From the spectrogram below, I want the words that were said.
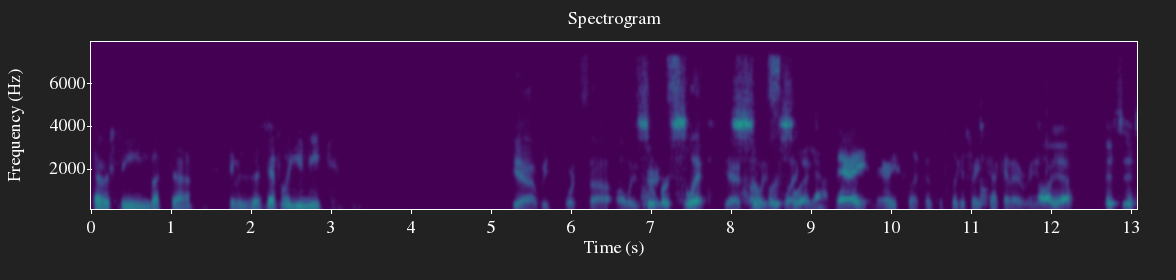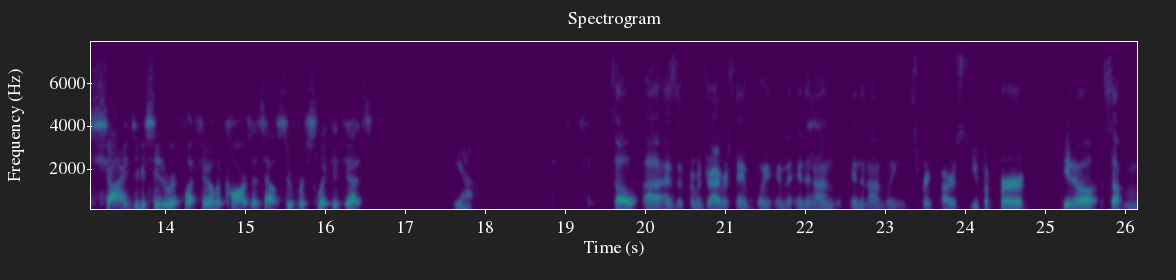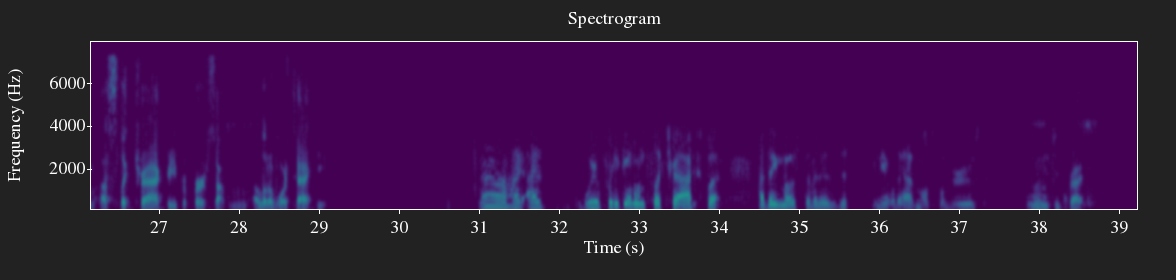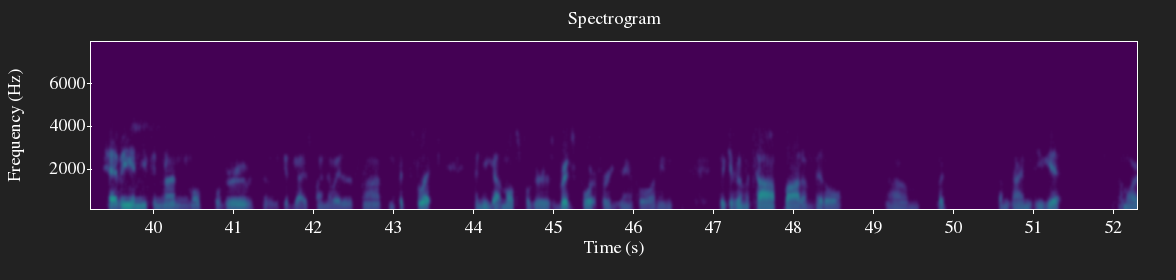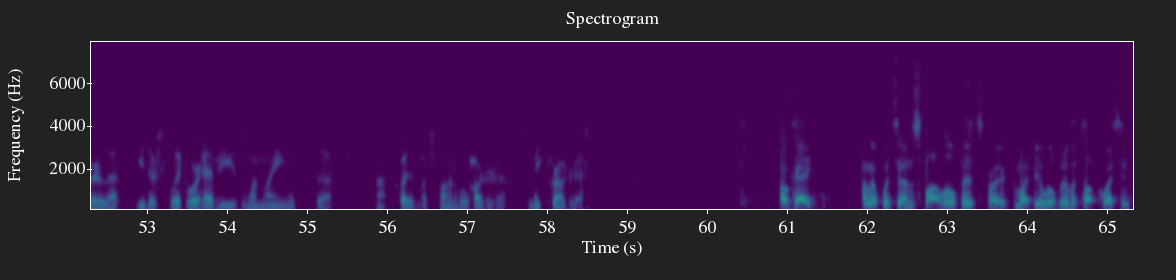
ever seen. But uh, it was uh, definitely unique. Yeah, Weedsport's uh, always Super very slick. Yeah, it's Super always slick. slick. Yeah, very very slick. That's the slickest racetrack I've ever ran. Oh yeah, it's it shines. You can see the reflection of the cars. That's how super slick it gets. Yeah. So, uh, as a, from a driver standpoint, in the in the non in the non wing sprint cars, you prefer, you know, something a slick track, or you prefer something a little more tacky? Uh, I, I we're pretty good on slick tracks, but I think most of it is just being able to have multiple grooves. If it's Right. heavy and you can run multiple grooves, and the good guys find their way to the front. And if it's slick and you got multiple grooves, Bridgeport, for example, I mean, we give them a top, bottom, middle, um, but sometimes you get somewhere that either slick or heavy is one lane. It's uh, not quite as much fun, a little harder to, to make progress. Okay, I'm gonna put you on the spot a little bit. It's probably it might be a little bit of a tough question.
